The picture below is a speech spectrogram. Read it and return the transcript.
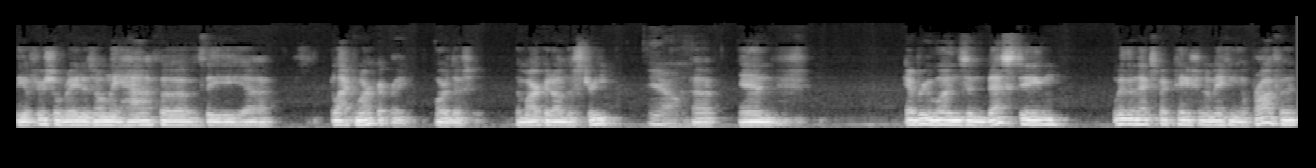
the official rate is only half of the uh, black market rate or the, the market on the street. Yeah. Uh, and everyone's investing with an expectation of making a profit,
